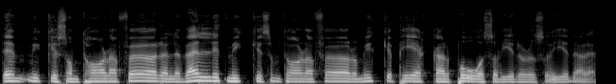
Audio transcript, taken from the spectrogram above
det är mycket som talar för, eller väldigt mycket som talar för, och mycket pekar på och så vidare och så vidare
